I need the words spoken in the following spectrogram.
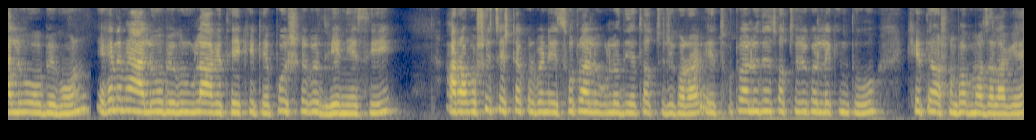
আলু ও বেগুন। এখানে আমি আলু ও বেগুনগুলো আগে থেকে কেটে পরিষ্কার করে ধুয়ে নিয়েছি। আর অবশ্যই চেষ্টা করবেন এই ছোটো আলুগুলো দিয়ে চচ্চড়ি করার। এই ছোটো আলু দিয়ে চচ্চড়ি করলে কিন্তু খেতে অসম্ভব মজা লাগে।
